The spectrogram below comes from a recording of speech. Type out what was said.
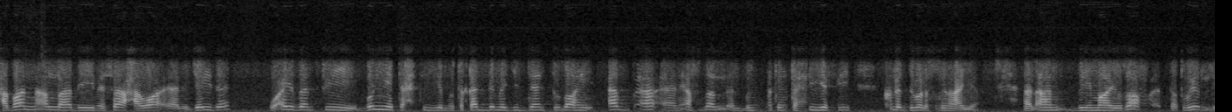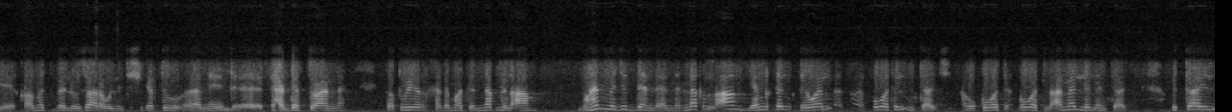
حضرنا الله بمساحة يعني جيدة وأيضا في بنية تحتية متقدمة جدا تضاهي أب يعني أفضل البنيات التحتية في كل الدول الصناعية. الآن بما يضاف التطوير اللي قامت به الوزاره واللي أنت شكرتوا يعني تحدثتوا عنه تطوير خدمات النقل العام مهمة جدا لأن النقل العام ينقل قوى قوة الإنتاج أو قوه قوة العمل للإنتاج بالتالي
